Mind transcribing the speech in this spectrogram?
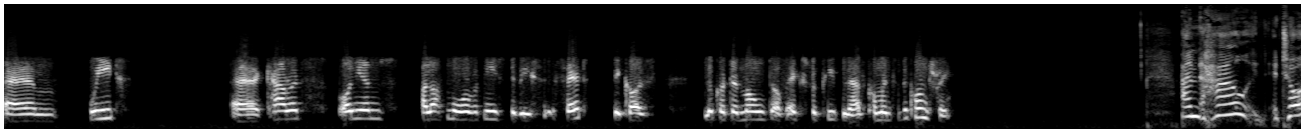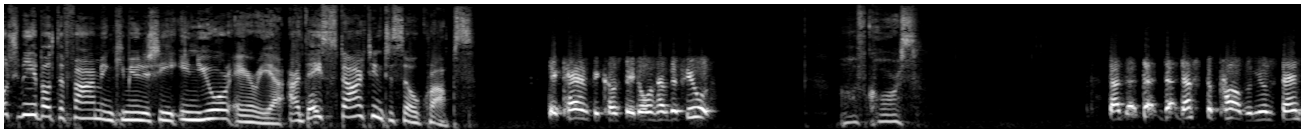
um, wheat, uh, carrots, onions. A lot more of it needs to be set because look at the amount of extra people that have come into the country. And how, talk to me about the farming community in your area. Are they starting to sow crops? They can't because they don't have the fuel. Oh, of course. That, that, that, that's the problem, you understand?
